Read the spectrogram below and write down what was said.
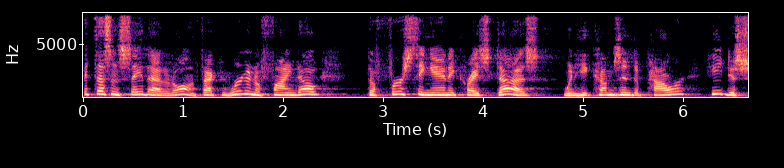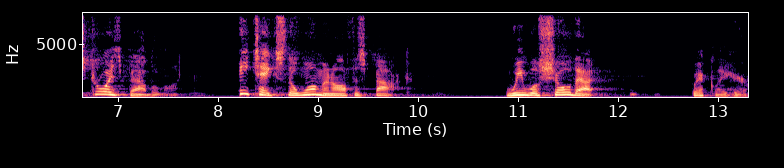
It doesn't say that at all. In fact, we're going to find out the first thing Antichrist does when he comes into power, he destroys Babylon. He takes the woman off his back. We will show that quickly here.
